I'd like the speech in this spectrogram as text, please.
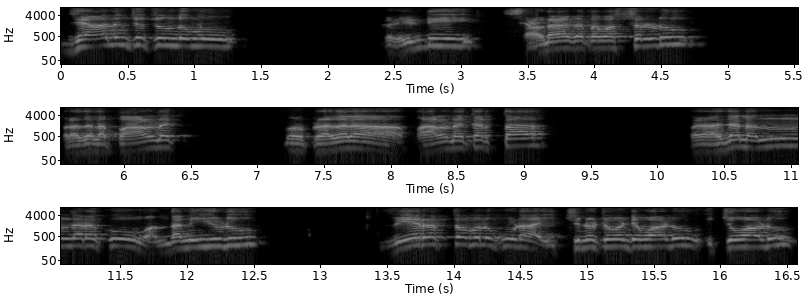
ధ్యానించుచుందుము. ఇక్కడ ఏంటి శరణాగత వత్సరుడు ప్రజల పాలన ప్రజల పాలనకర్త ప్రజలందరకు వందనీయుడు వీరత్వమును కూడా ఇచ్చినటువంటి వాడు ఇచ్చువాడు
